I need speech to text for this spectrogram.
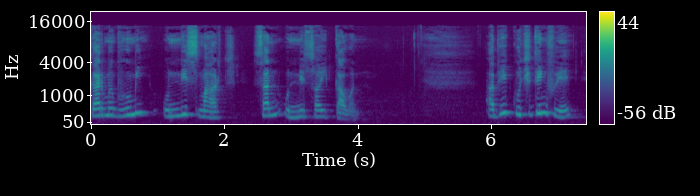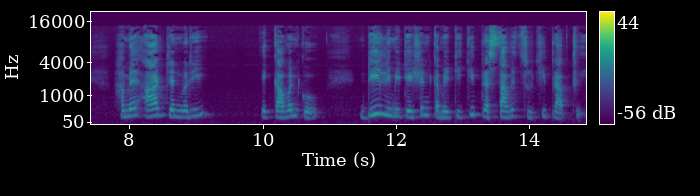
कर्मभूमि 19 मार्च सन उन्नीस सौ इक्यावन। अभी कुछ दिन हुए, हमें 8 जनवरी इक्यावन को डीलिमिटेशन कमेटी की प्रस्तावित सूची प्राप्त हुई,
